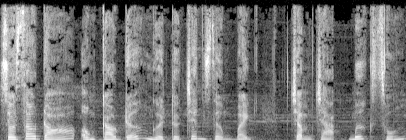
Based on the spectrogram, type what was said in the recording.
rồi sau đó ông Cao đỡ người từ trên giường bệnh, chậm chạp bước xuống.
